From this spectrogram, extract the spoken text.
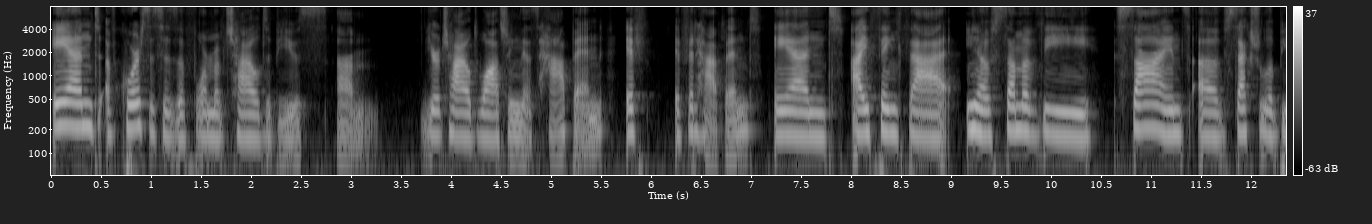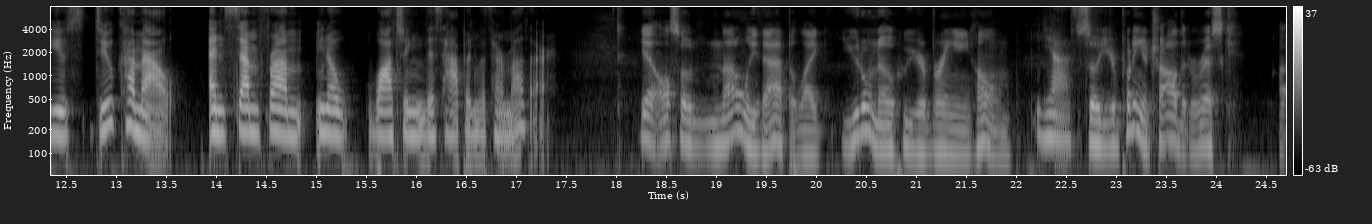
and of course, this is a form of child abuse. Um, your child watching this happen, if if it happened, and I think that you know some of the signs of sexual abuse do come out and stem from you know watching this happen with her mother. Yeah. Also, not only that, but like you don't know who you're bringing home, Yes. so you're putting your child at risk uh,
